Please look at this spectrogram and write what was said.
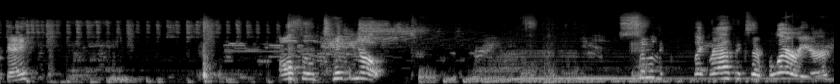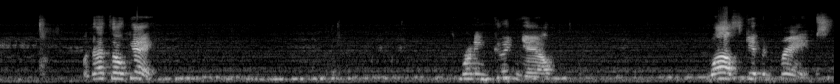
Okay. Also, take note. Some of the, the graphics are blurrier, but that's okay. It's running good now, while skipping frames.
